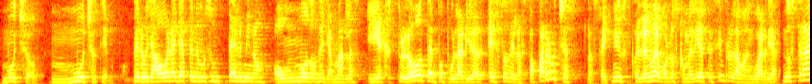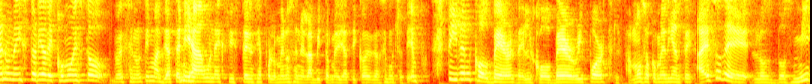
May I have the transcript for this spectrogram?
mucho, mucho tiempo pero ya ahora ya tenemos un término o un modo de llamarlas y explota en popularidad esto de las paparruchas, las fake news. Pues de nuevo, los comediantes siempre la vanguardia nos traen una historia de cómo esto, pues en últimas ya tenía una existencia, por lo menos en el ámbito mediático desde hace mucho tiempo. Stephen Colbert del Colbert Report, el famoso comediante, a eso de los 2000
